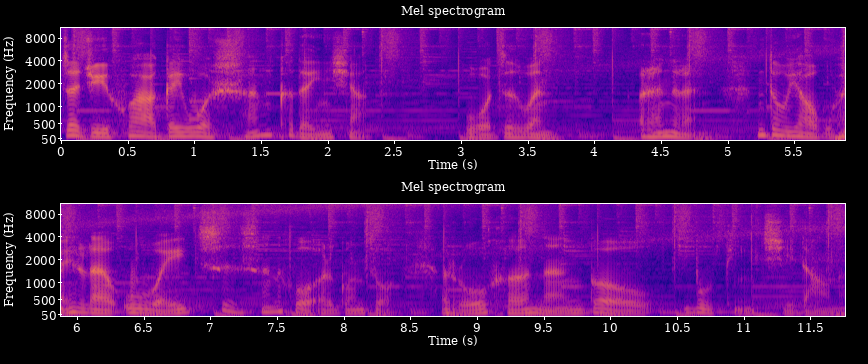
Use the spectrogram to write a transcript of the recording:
这句话给我深刻的印象。我自问：人人都要为了维持生活而工作，如何能够不停祈祷呢？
